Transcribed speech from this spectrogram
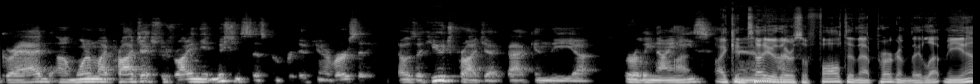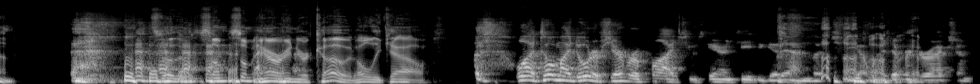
grad. Um, one of my projects was writing the admission system for Duke University. That was a huge project back in the uh, early 90s. I, I can and, tell you uh, there's a fault in that program. They let me in. so there's some, some error in your code. Holy cow. Well, I told my daughter if she ever applied, she was guaranteed to get in, but she got went a different direction.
